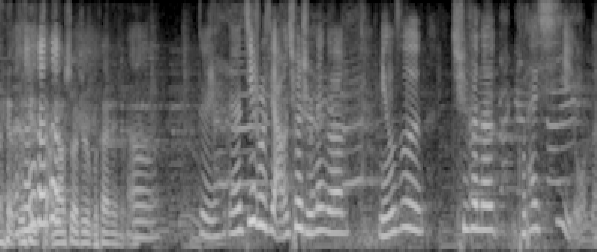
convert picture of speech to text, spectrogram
们也对奖项设置不太那什么。嗯，对，因为技术奖确实那个名字区分的不太细，我们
